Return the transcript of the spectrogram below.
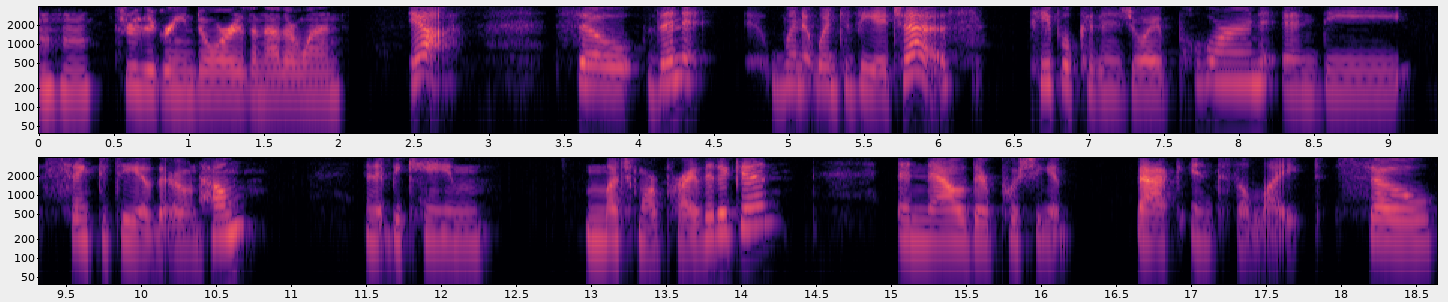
hmm Through the Green Door is another one. Yeah. So then it, when it went to VHS, people could enjoy porn in the sanctity of their own home and it became much more private again. And now they're pushing it back into the light. So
